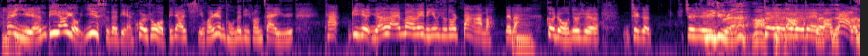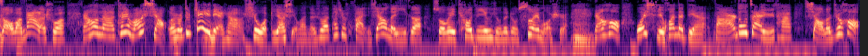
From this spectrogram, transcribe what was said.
那蚁人比较有意思的点，或者说我比较喜欢认同的地方，在于他毕竟原来漫威的英雄都是大嘛，对吧？各种就是这个就是绿巨人啊，对对对对对，往大了嗯走，往大了说。然后呢，他就往小了说，就这一点上是我比较喜欢的，说他是反向的一个所谓超级英雄的这种思维模式。嗯然后我喜欢的点反而都在于他小了之后，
